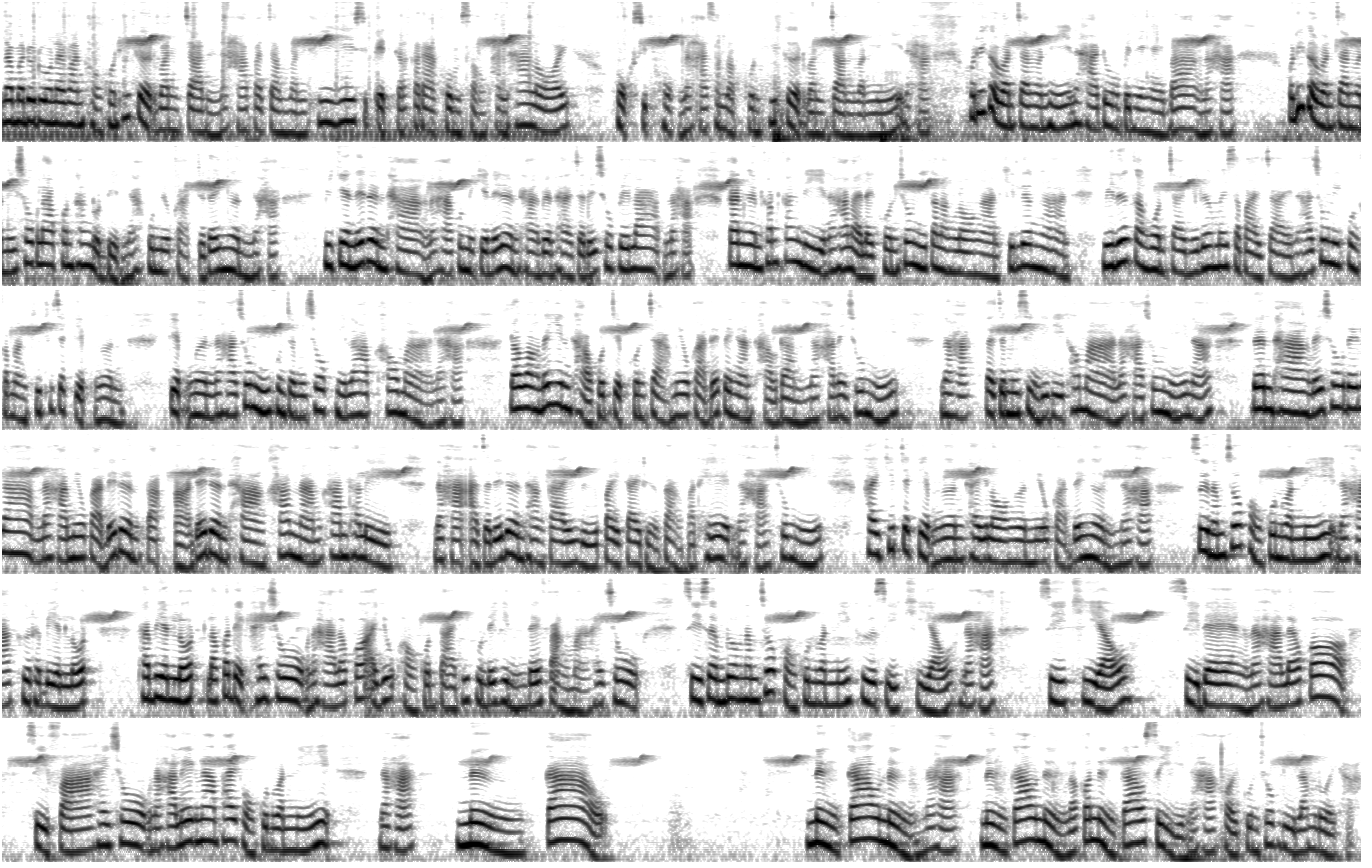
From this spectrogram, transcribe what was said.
เรามาดูดวงรายวันของคนที่เกิดวันจันทร์นะคะ ประจำวันที่ 21 กรกฎาคม 2566 นะคะสำหรับคนที่เกิดวันจันทร์วันนี้นะคะ คนที่เกิดวันจันทร์วันนี้นะคะ ดวงเป็นยังไงบ้างนะคะ คนที่เกิดวันจันทร์วันนี้โชคลาภค่อนข้างโดดเด่นนะ คุณมีโอกาสจะได้เงินนะคะ มีเกณฑ์ได้เดินทางนะคะ คุณมีเกณฑ์ได้เดินทางเดินทางจะได้โชคได้ลาบนะคะ การเงินค่อนข้างดีนะคะ หลาย ๆ คนช่วงนี้กำลังรองานคิดเรื่องงาน มีเรื่องกังวลใจมีเรื่องไม่สบายใจนะคะ ช่วงนี้คุณกำลังคิดที่จะเก็บเงิน เก็บเงินนะคะ ช่วงนี้คุณจะมีโชคมีลาบเข้ามานะคะ ระวังได้ยินข่าวคนเจ็บคนจากมีโอกาสได้ไปงานข่าวดำนะคะ ในช่วงนี้นะคะ แต่จะมีสิ่งดีๆเข้ามานะคะ ช่วงนี้นะเดินทางได้โชคได้ลาบนะคะ มีโอกาสได้เดินตะอ่าได้เดินทางข้ามน้ำข้ามทะเลนะคะ อาจจะได้เดินทางไกลหรือไปไกลถึงต่างประเทศนะคะ ช่วงนี้ใครคิดจะเก็บเงินใครรอเงินมีโอกาสได้เงินนะคะสื่อน้ำโชคของคุณวันนี้นะคะ คือทะเบียนรถ ทะเบียนรถแล้วก็เด็กให้โชคนะคะ แล้วก็อายุของคนตายที่คุณได้ยินได้ฟังมาให้โชค สีเสริมดวงนำโชคของคุณวันนี้คือสีเขียวนะคะ สีเขียว สีแดงนะคะ แล้วก็สีฟ้าให้โชคนะคะ เลขหน้าไพ่ของคุณวันนี้นะคะหนึ่งเก้าหนึ่งเก้าหนึ่งนะคะหนึ่งเก้าหนึ่งแล้วก็หนึ่งเก้าสี่นะคะ ขอให้คุณโชคดีร่ำรวยค่ะ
